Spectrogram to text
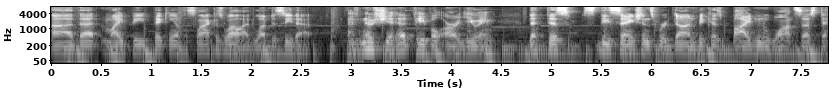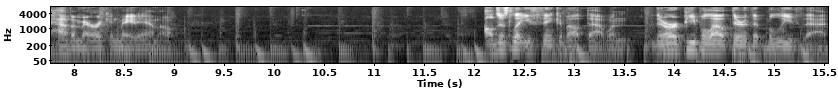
uh, that might be picking up the slack as well. I'd love to see that. I have no shithead people arguing that this these sanctions were done because Biden wants us to have American-made ammo. I'll just let you think about that one. There are people out there that believe that.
